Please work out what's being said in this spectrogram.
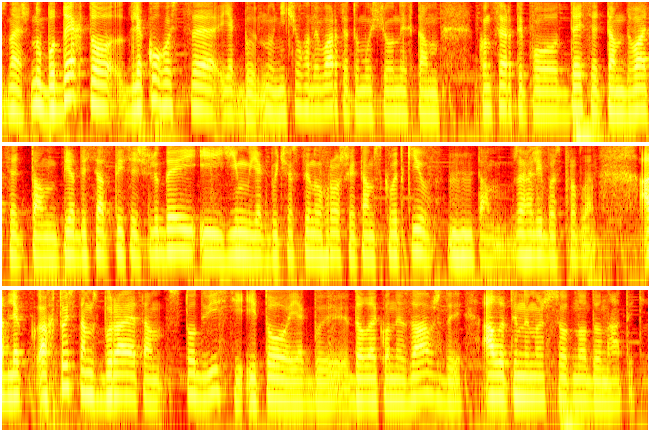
знаєш, ну бо дехто для когось це якби ну нічого не варте, тому що у них там концерти по 10, там 20, там 50 тисяч людей, і їм якби частину грошей там з квитків Угу. там взагалі без проблем. А для а хтось там збирає там 100-200, і то якби далеко не завжди, але тим не менш одно донатить.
